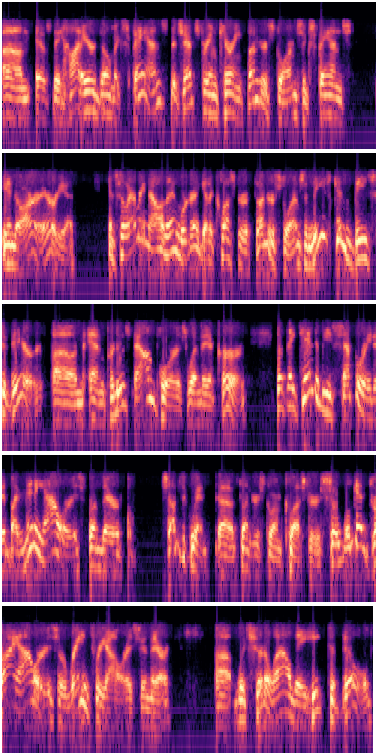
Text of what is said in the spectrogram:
um, as the hot air dome expands, the jet stream carrying thunderstorms expands into our area. And so every now and then we're going to get a cluster of thunderstorms, and these can be severe um, and produce downpours when they occur, but they tend to be separated by many hours from their subsequent uh, thunderstorm clusters. So we'll get dry hours or rain free hours in there, uh, which should allow the heat to build.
